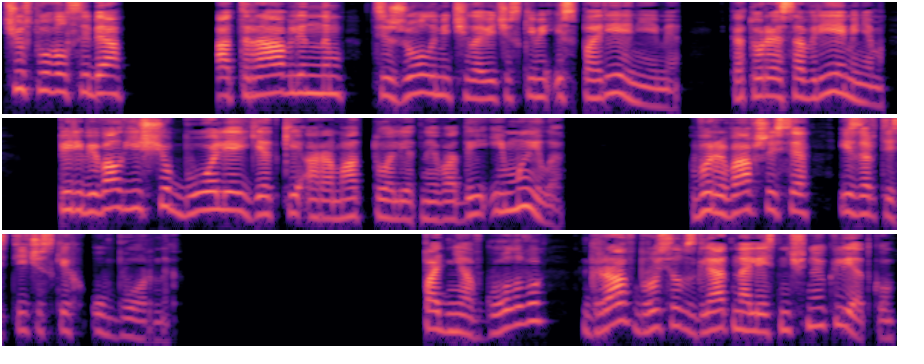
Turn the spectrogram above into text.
чувствовал себя отравленным тяжелыми человеческими испарениями, которые со временем перебивал еще более едкий аромат туалетной воды и мыла, вырывавшийся из артистических уборных. Подняв голову, граф бросил взгляд на лестничную клетку,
